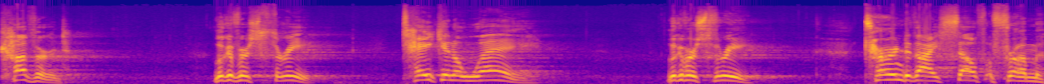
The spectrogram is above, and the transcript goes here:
covered. Look at verse 3 taken away. Look at verse 3 turn thyself from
